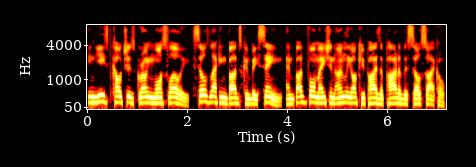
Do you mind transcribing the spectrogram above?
In yeast cultures growing more slowly, cells lacking buds can be seen, and bud formation only occupies a part of the cell cycle.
